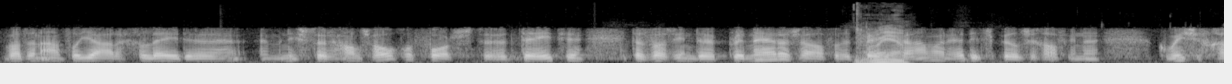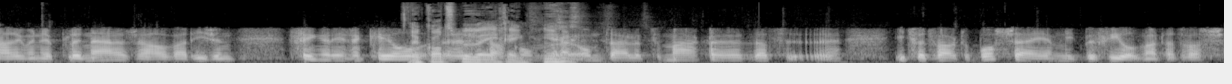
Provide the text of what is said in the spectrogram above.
wat een aantal jaren geleden minister Hans Hogevorst uh, deed. dat was in de plenaire zaal van de Tweede oh ja. Kamer. Hè. Dit speelt zich af in een commissievergadering in de plenaire zaal... waar hij zijn vinger in zijn keel de kotsbeweging, uh, om, ja. om, duidelijk te maken dat uh, iets wat Wouter Bos zei hem niet beviel. Maar dat was,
